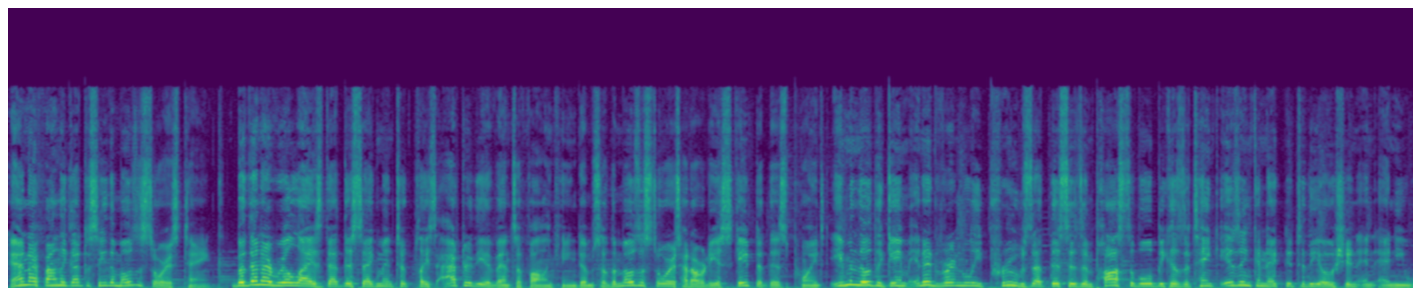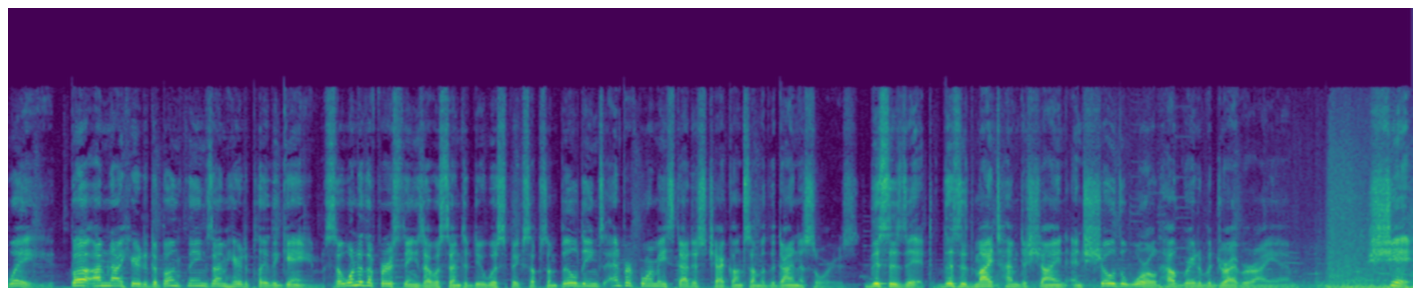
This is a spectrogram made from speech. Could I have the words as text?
And I finally got to see the Mosasaurus tank. But then I realized that this segment took place after the events of Fallen Kingdom, so the Mosasaurus had already escaped at this point, even though the game inadvertently proves that this is impossible because the tank isn't connected to the ocean in any way. But I'm not here to debunk things, I'm here to play the game. So one of the first things I was sent to do was fix up some buildings and perform a status check on some of the dinosaurs. This is it. This is my time to shine and show the world how great of a driver I am. Shit.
